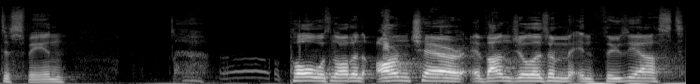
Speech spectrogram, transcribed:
to Spain. Paul was not an armchair evangelism enthusiast.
